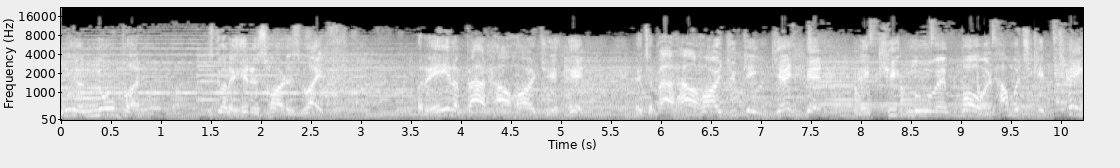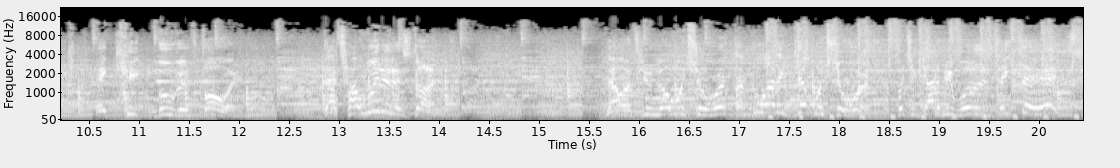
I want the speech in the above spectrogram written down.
me, or nobody is gonna hit as hard as life. But it ain't about how hard you hit. It's about how hard you can get hit and keep moving forward. How much you can take and keep moving forward. That's how winning is done. Now, if you know what you're worth, then go out and get what you're worth. But you gotta be willing to take the hits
